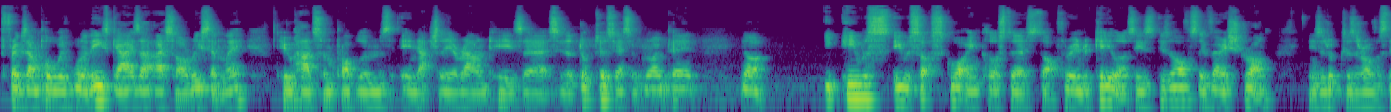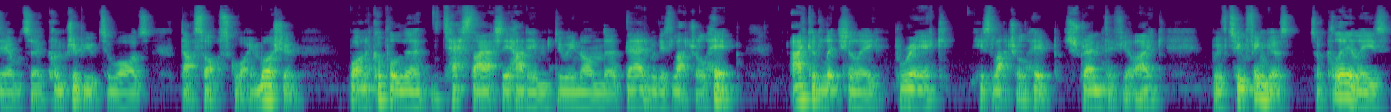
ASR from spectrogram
for example, with one of these guys I saw recently, who had some problems in actually around his uh, his adductors, he had some groin pain. Know, he, he was he was sort of squatting close to sort of 300 kilos. He's, he's obviously very strong. His adductors are obviously able to contribute towards that sort of squatting motion. But on a couple of the tests I actually had him doing on the bed with his lateral hip, I could literally break his lateral hip strength, if you like, with two fingers. So clearly he's,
